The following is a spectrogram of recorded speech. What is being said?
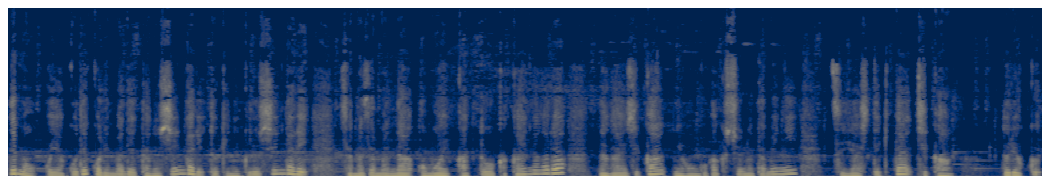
でも、親子でこれまで楽しんだり、時に苦しんだり、様々な思い、葛藤を抱えながら、長い時間、日本語学習のために費やしてきた時間、努力、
